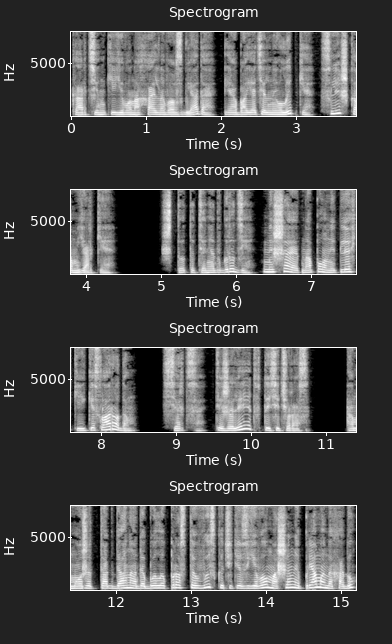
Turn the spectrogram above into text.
Картинки его нахального взгляда и обаятельной улыбки слишком яркие. Что-то тянет в груди, мешает наполнить легкие кислородом. Сердце тяжелеет в тысячу раз. А может, тогда надо было просто выскочить из его машины прямо на ходу?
